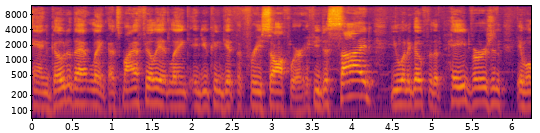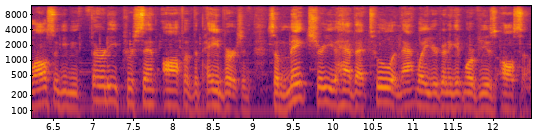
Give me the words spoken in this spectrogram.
and go to that link. That's my affiliate link and you can get the free software. If you decide you want to go for the paid version it will also give you 30% off of the paid version. So make sure you have that tool and that way you're going to get more views also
